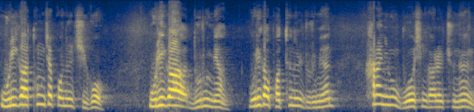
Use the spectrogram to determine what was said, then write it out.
우리가 통제권을 쥐고 우리가 누르면 우리가 버튼을 누르면 하나님은 무엇인가를 주는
